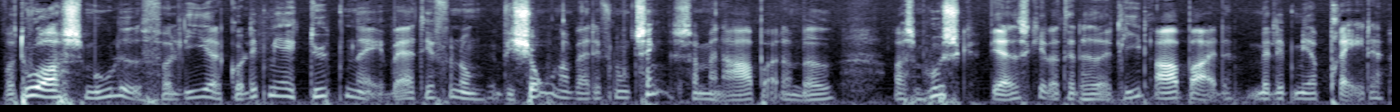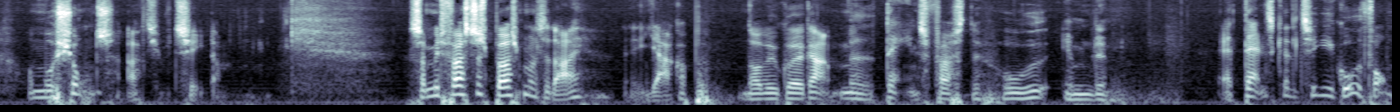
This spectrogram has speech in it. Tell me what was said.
hvor du har også mulighed for lige at gå lidt mere i dybden af, hvad er det for nogle visioner, hvad er det for nogle ting, som man arbejder med. Og som husk, vi adskiller det, der hedder elite arbejde med lidt mere bredde og motionsaktiviteter. Så mit første spørgsmål til dig, Jakob, når vi går i gang med dagens første hovedemne. Er dansk atletik i god form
